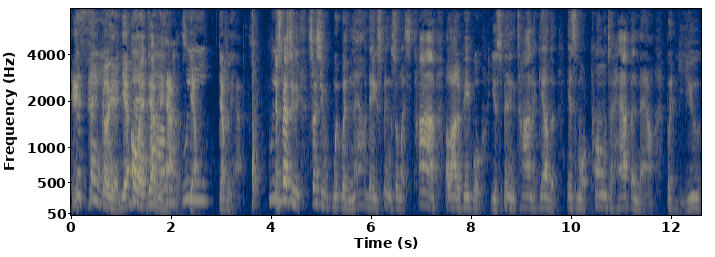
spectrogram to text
just saying. Go ahead. Yeah. oh, it definitely um, happens. We, yeah. Definitely happens. we especially especially with, with nowadays spending so much time a lot of people you're spending time together it's more prone to happen now but you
